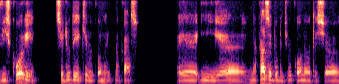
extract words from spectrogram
військові це люди, які виконують наказ. Е, і е, накази будуть виконуватися в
